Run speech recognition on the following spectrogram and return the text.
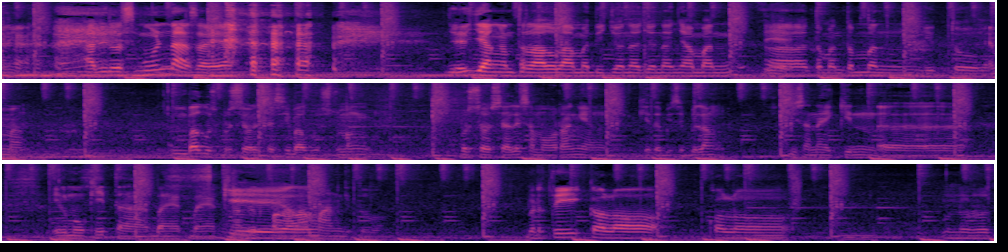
Adil Semuna saya. Jadi jangan terlalu lama di zona-zona nyaman Iya. eh, teman-teman gitu. emang Emang bagus bersosialisasi bagus memang bersosialis sama orang yang kita bisa bilang bisa naikin eh, ilmu kita banyak-banyak ngambil pengalaman gitu berarti kalau kalau menurut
